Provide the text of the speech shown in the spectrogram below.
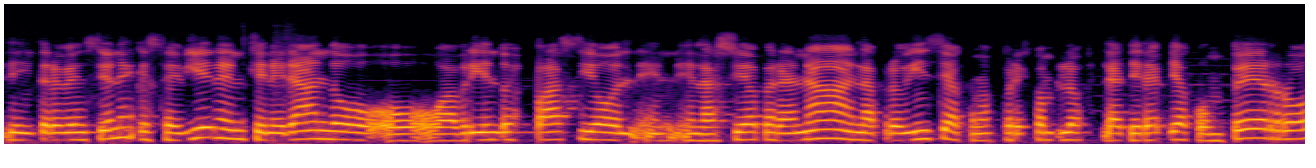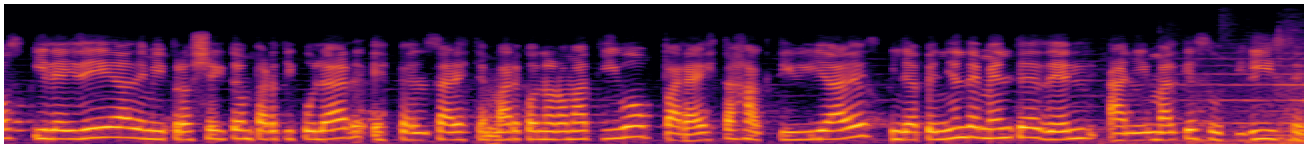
intervenciones que se vienen generando o, abriendo espacio en, la ciudad de Paraná, en la provincia, como por ejemplo la terapia con perros. Y la idea de mi proyecto en particular es pensar este marco normativo para estas actividades independientemente del animal que se utilice.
